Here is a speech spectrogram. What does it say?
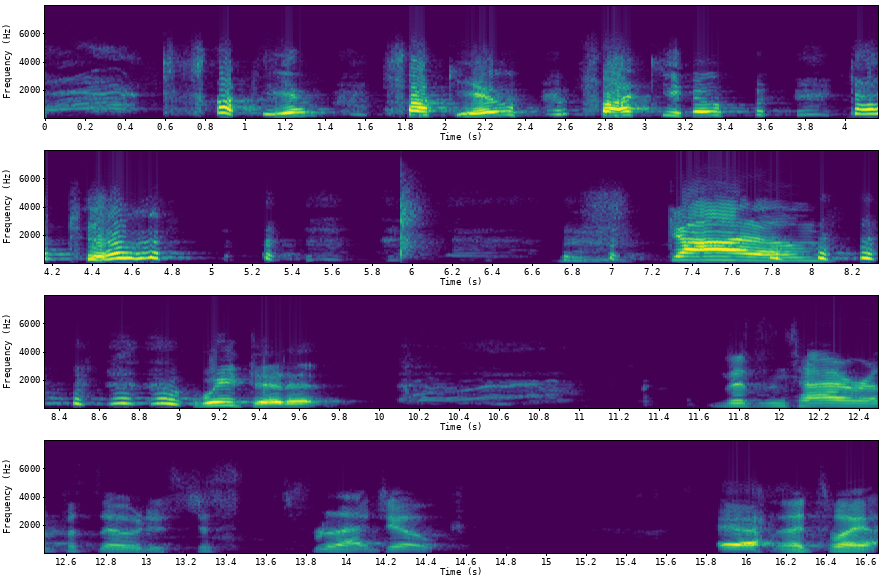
Fuck you. Fuck you. Fuck you. God damn Got him. we did it. this entire episode is just for that joke. Yeah. That's why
